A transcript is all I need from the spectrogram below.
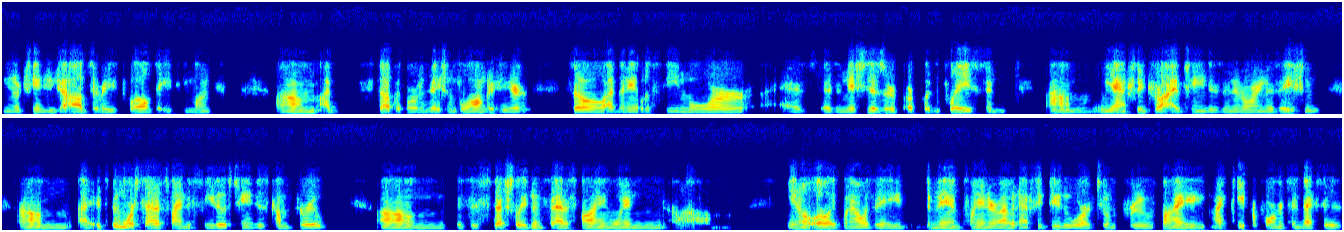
you know changing jobs every 12 to 18 months. Um, I've stuck with organizations longer here, so I've been able to see more as as initiatives are, are put in place and Um, we actually drive changes in an organization. Um, it's been more satisfying to see those changes come through. Um, it's especially been satisfying when, um, you know, like when I was a demand planner, I would actually do the work to improve my my key performance indexes.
